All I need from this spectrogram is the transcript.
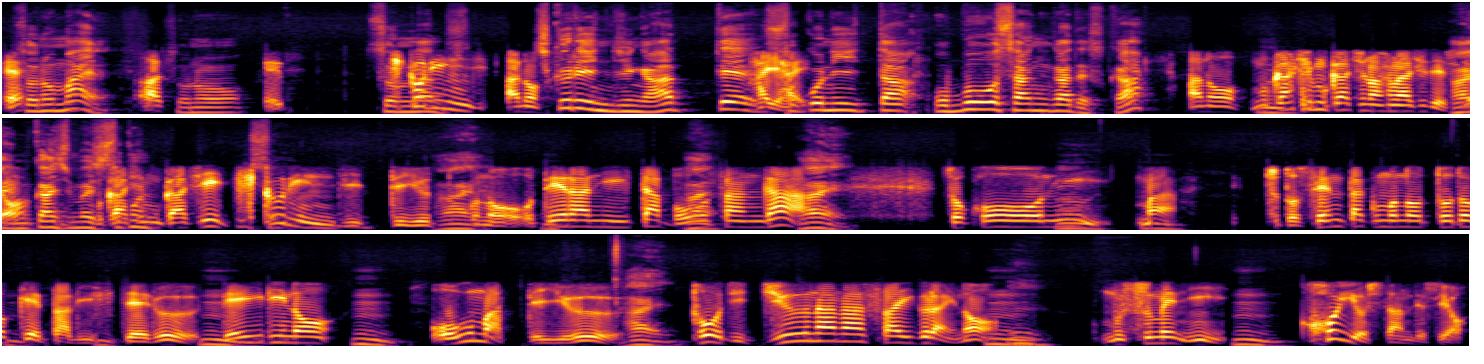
え、その前あ、そのえ、その竹林寺、があって、はいはいそこにいたお坊さんがですか？あの、昔々の話ですよ。はい昔々昔々、竹林寺っていう、はいこのお寺にいた坊さんが、はい。そこに、うんまあ、ちょっと洗濯物を届けたりしてるうん出入りのうん。お馬っていう、はい。当時17歳ぐらいうのん。娘にうん。恋をしたんですよ。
